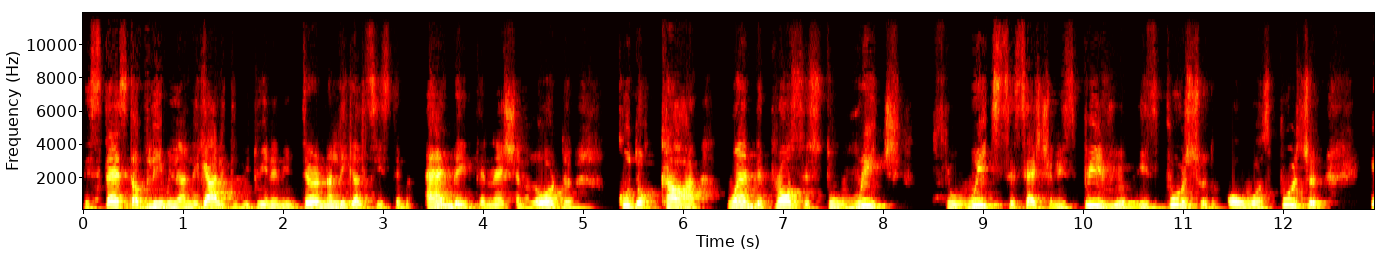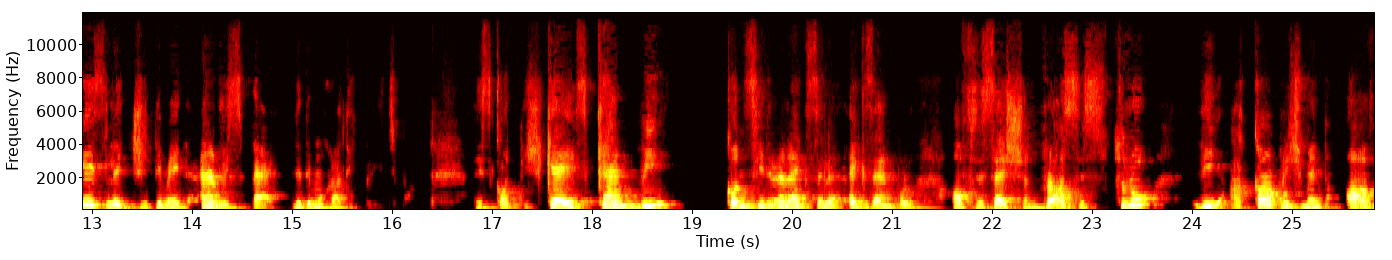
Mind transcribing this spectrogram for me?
This test of liminal legality between an internal legal system and the international order could occur when the process to reach through which secession is, period, is pursued or was pursued is legitimate and respect the democratic principle. The Scottish case can be considered an excellent example of secession process through the accomplishment of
